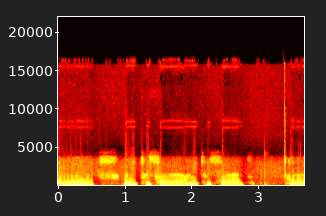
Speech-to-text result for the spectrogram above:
on est tous, on est tous euh,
